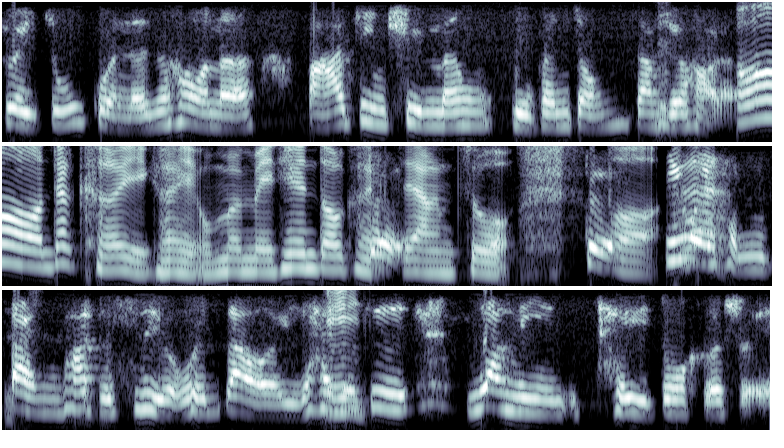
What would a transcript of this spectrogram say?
水煮滚了之后呢，把它进去焖五分钟，这样就好了。哦，那可以可以，我们每天都可以对这样做。对哦，因为哎很淡，它只是有味道而已，它就是让你可以多喝水。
